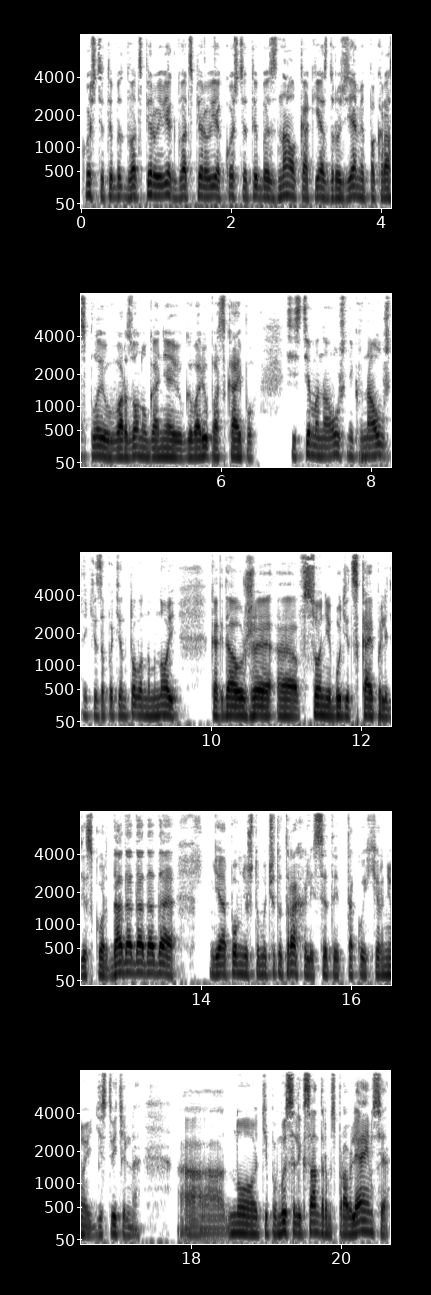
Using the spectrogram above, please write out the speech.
Костя, ты бы 21 век, 21 век. Костя, ты бы знал, как я с друзьями по кроссплею в Warzone гоняю, говорю по скайпу. Система наушник в наушнике запатентована мной, когда уже э, в Sony будет скайп или Discord. Да-да-да-да-да. Я помню, что мы что-то трахались с этой такой херней, действительно. А, но типа мы с Александром справляемся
